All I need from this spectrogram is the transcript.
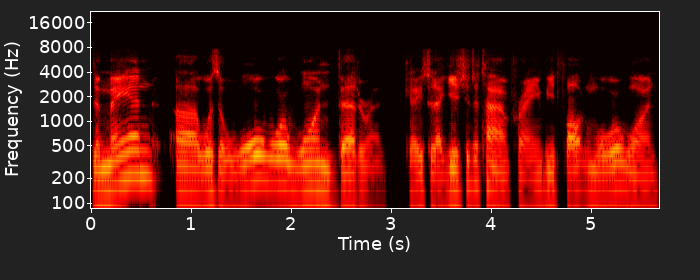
The man uh, was a World War One veteran. Okay, so that gives you the time frame. He'd fought in World War One,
